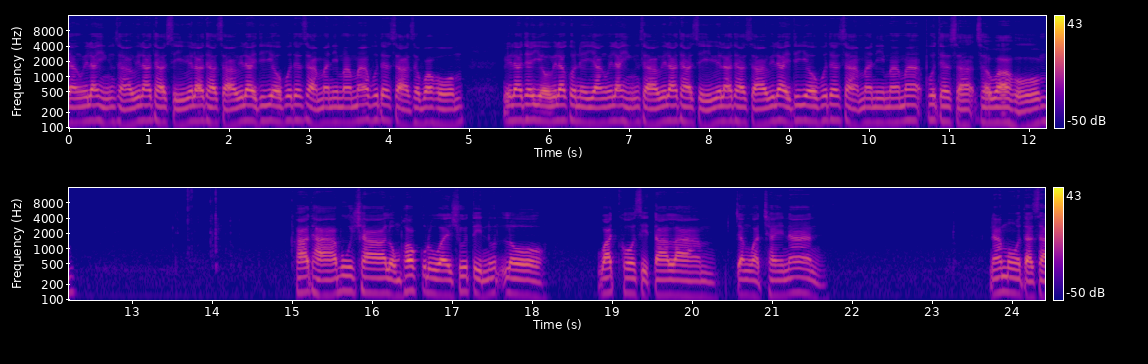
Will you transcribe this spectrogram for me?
ยังวิราหิงสาวิราธาสีวิราธาสาวิราอิทิโยพุทธสสะมานิมามาพุทธสสะสวะโหมวิลาทโยวิลาคนเนยังวิลาหิงสาวิลาทาสีวิลาทาสาวิลาอิทิโยพุทธสามานีมามะพุทธสะสวาโหมคาถาบูชาหลวงพ่อกรวยชุตินุตโล วัดโคสิตาราม จังหวัดชัยนาท นะโมตัสสะ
